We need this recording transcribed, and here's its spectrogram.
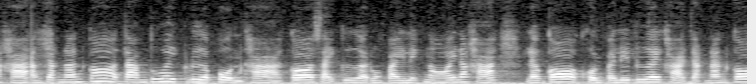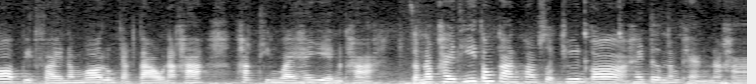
นะคะ หลังจากนั้นก็ตามด้วยเกลือป่นค่ะ ก็ใส่เกลือลงไปเล็กน้อยนะคะ แล้วก็คนไปเรื่อยๆ ค่ะ จากนั้นก็ปิดไฟน้ำหม้อลงจากเตานะคะ พักทิ้งไว้ให้เย็นค่ะสำหรับใครที่ต้องการความสดชื่นก็ให้เติมน้ำแข็งนะคะ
